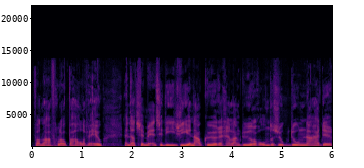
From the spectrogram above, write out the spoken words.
van de afgelopen halve eeuw. En dat zijn mensen die zeer nauwkeurig en langdurig onderzoek doen... naar de,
